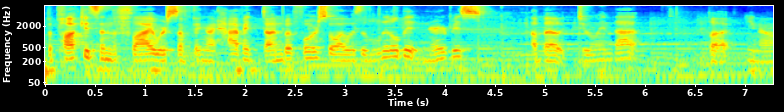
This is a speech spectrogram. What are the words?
The pockets and the fly were something I haven't done before, so I was a little bit nervous about doing that but you know,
